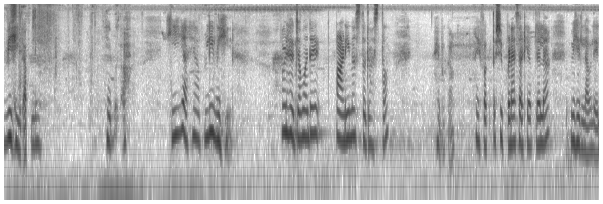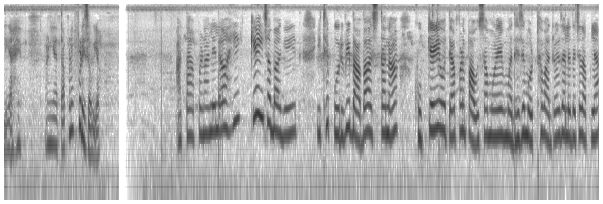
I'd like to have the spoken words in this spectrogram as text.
विहीर आपली. हे बघा ही आहे आपली विहीर. पण ह्याच्यामध्ये पाणी नसतं जास्त. हे बघा हे फक्त शिपण्यासाठी आपल्याला विहीर लावलेली आहे. आणि आता आपण पुढे जाऊया. आता आपण आलेलो आहे केळीच्या बागेत. इथे पूर्वी बाबा असताना खूप केळी होत्या पण पावसामुळे मध्ये जे मोठं वादळ झालं त्याच्यात आपल्या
